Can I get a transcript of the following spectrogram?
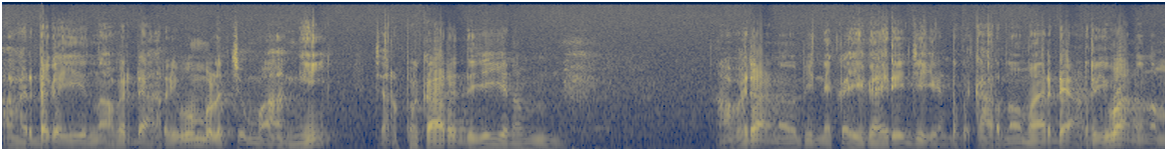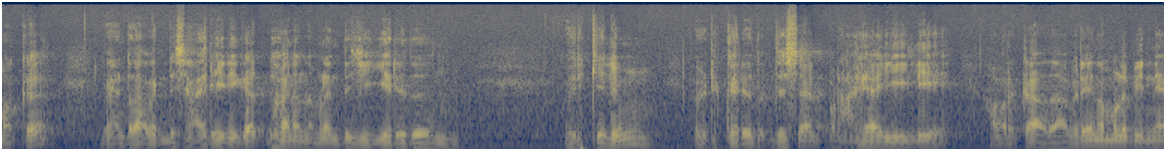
അവരുടെ കയ്യിൽ നിന്ന് അവരുടെ അറിവും വെളിച്ചും വാങ്ങി ചെറുപ്പക്കാരെന്ത് ചെയ്യണം? അവരാണ് പിന്നെ കൈകാര്യം ചെയ്യേണ്ടത്. കാരണവന്മാരുടെ അറിവാണ് നമുക്ക് വേണ്ടത്. അവരുടെ ശാരീരിക അധ്വാനം നമ്മൾ എന്ത് ചെയ്യരുത്? ഒരിക്കലും എടുക്കരുത്. എന്നുവെച്ചാൽ പ്രായമായില്ലേ അവർക്ക് അത് അവരെ നമ്മൾ പിന്നെ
